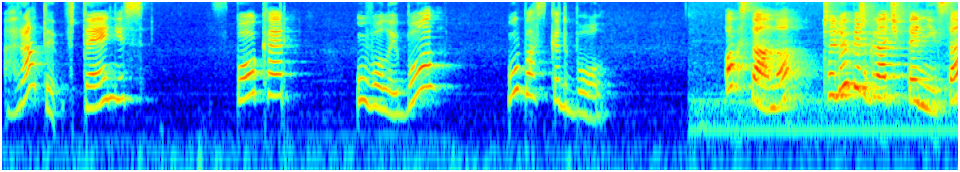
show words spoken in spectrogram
Грати в теніс, покер, у волейбол, у баскетбол. Оксано, чи любиш грати в теніса?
